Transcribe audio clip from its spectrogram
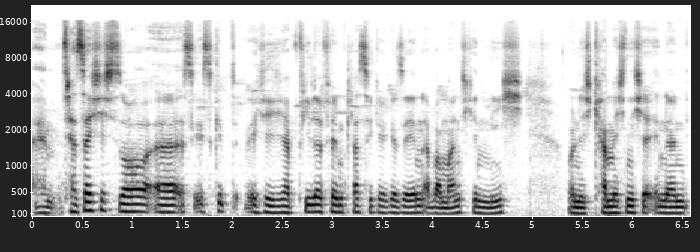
Ähm, tatsächlich so, äh, es, es gibt, ich, ich habe viele Filmklassiker gesehen, aber manche nicht. Und ich kann mich nicht erinnern,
